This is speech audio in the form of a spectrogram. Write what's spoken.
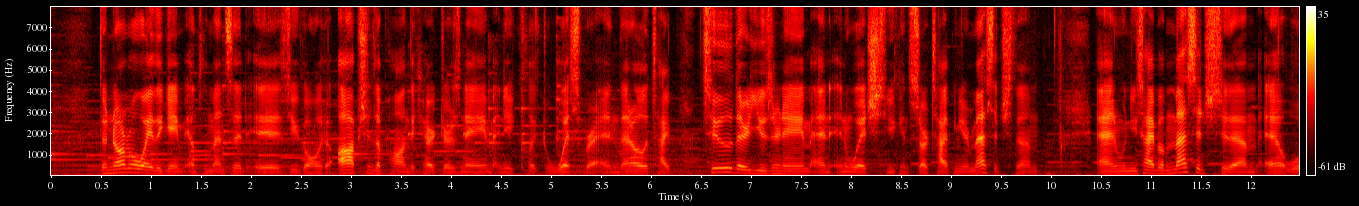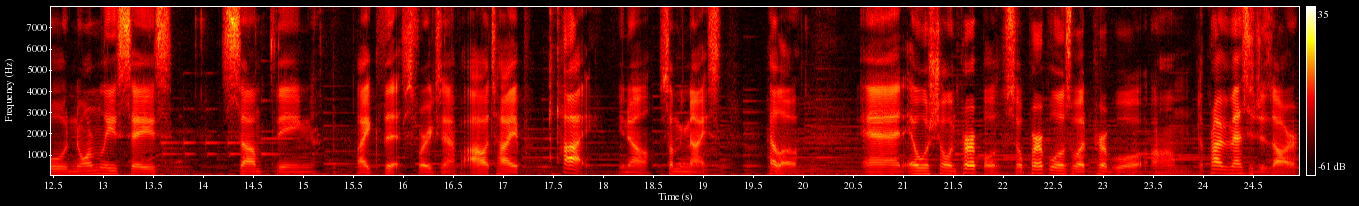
the normal way the game implements it is you go into options upon the character's name and you click to whisper and then it'll type to their username and in which you can start typing your message to them. And when you type a message to them, it will normally say something like this. For example, I'll type hi, you know, something nice, hello, and it will show in purple. So purple is what purple, um, the private messages are.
